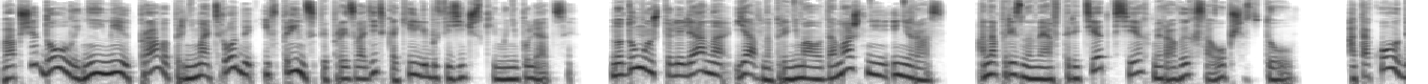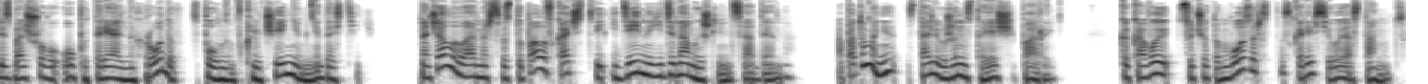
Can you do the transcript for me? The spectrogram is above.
Вообще доулы не имеют права принимать роды и в принципе производить какие-либо физические манипуляции. Но думаю, что Лилиана явно принимала домашние и не раз. Она признанный авторитет всех мировых сообществ доул. А такого без большого опыта реальных родов с полным включением не достичь. Сначала Ламерс выступала в качестве идейной единомышленницы Адена, а потом они стали уже настоящей парой. Каковой, с учетом возраста, скорее всего, и останутся.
